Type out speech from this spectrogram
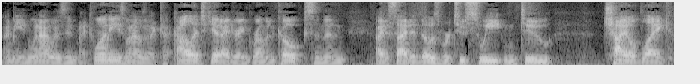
I mean, when I was in my 20s, when I was like a college kid, I drank rum and cokes, and then I decided those were too sweet and too childlike.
